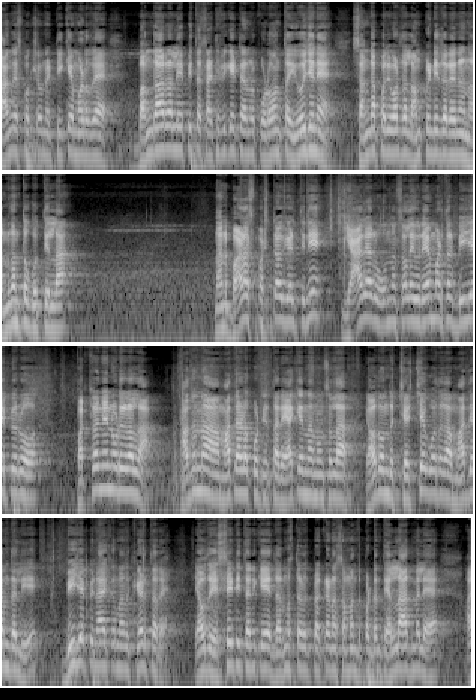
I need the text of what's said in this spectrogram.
ಕಾಂಗ್ರೆಸ್ ಪಕ್ಷವನ್ನು ಟೀಕೆ ಮಾಡಿದ್ರೆ ಬಂಗಾರ ಲೇಪಿತ ಸರ್ಟಿಫಿಕೇಟನ್ನು ಕೊಡುವಂಥ ಯೋಜನೆ ಸಂಘ ಪರಿವಾರದಲ್ಲಿ ಹಮ್ಮಿಕೊಂಡಿದ್ದಾರೆ ನನಗಂತೂ ಗೊತ್ತಿಲ್ಲ. ನಾನು ಭಾಳ ಸ್ಪಷ್ಟವಾಗಿ ಹೇಳ್ತೀನಿ, ಯಾರ್ಯಾರು ಒಂದೊಂದು ಸಲ ಇವ್ರು ಏನು ಮಾಡ್ತಾರೆ ಬಿ ಜೆ ಪಿಯವರು ಪತ್ರನೇ ನೋಡಿರಲ್ಲ, ಅದನ್ನು ಮಾತಾಡೋಕೆ ಕೊಟ್ಟಿರ್ತಾರೆ. ಯಾಕೆ ನಾನು ಒಂದು ಸಲ ಯಾವುದೋ ಒಂದು ಚರ್ಚೆಗೆ ಹೋದಾಗ ಮಾಧ್ಯಮದಲ್ಲಿ ಬಿ ಜೆ ಪಿ ನಾಯಕರು ನಾನು ಕೇಳ್ತಾರೆ. ಯಾವುದು ಎಸ್ ಐ ಟಿ ತನಿಖೆ, ಧರ್ಮಸ್ಥಳದ ಪ್ರಕರಣ ಸಂಬಂಧಪಟ್ಟಂತೆ ಎಲ್ಲ ಆದಮೇಲೆ ಆ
